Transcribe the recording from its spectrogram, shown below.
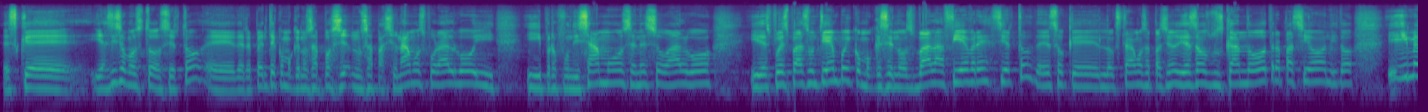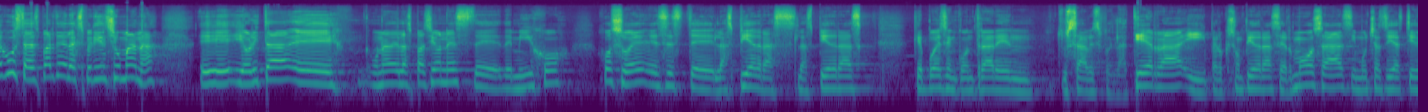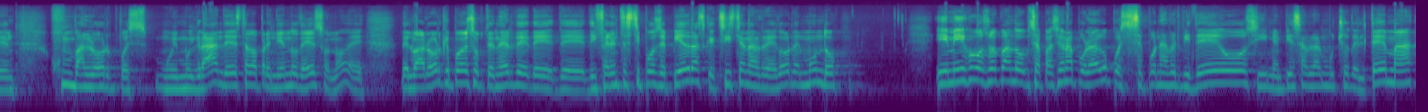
es que, y así somos todos, ¿cierto? Eh, de repente como que nos, apasionamos por algo y, profundizamos en eso algo y después pasa un tiempo y como que se nos va la fiebre, ¿cierto? De eso que lo que estábamos apasionados y ya estamos buscando otra pasión y todo. Y, me gusta, es parte de la experiencia humana. Eh, y ahorita eh, una de las pasiones de, de mi hijo Josué es este, las piedras, las piedras que puedes encontrar en, tú sabes, pues la tierra, y, pero que son piedras hermosas y muchas de ellas tienen un valor pues muy, muy grande. He estado aprendiendo de eso, ¿no? del valor que puedes obtener de, de diferentes tipos de piedras que existen alrededor del mundo. Y mi hijo Josué cuando se apasiona por algo, pues se pone a ver videos y me empieza a hablar mucho del tema.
